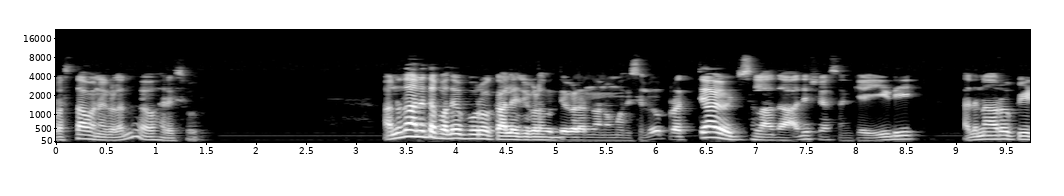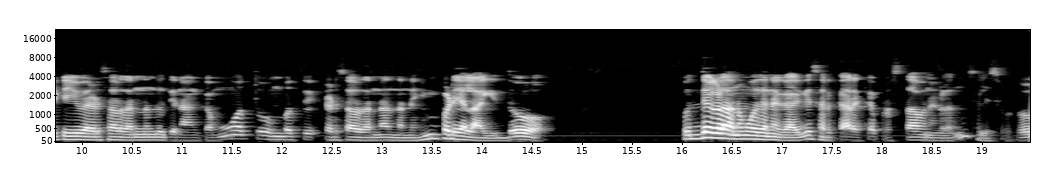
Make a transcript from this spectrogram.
ಪ್ರಸ್ತಾವನೆಗಳನ್ನು ವ್ಯವಹರಿಸುವುದು. ಅನುದಾನಿತ ಪದವಿ ಪೂರ್ವ ಕಾಲೇಜುಗಳ ಹುದ್ದೆಗಳನ್ನು ನಮೂದಿಸಲು ಪ್ರತ್ಯಾಯೋಜಿಸಲಾದ ಆದೇಶ ಸಂಖ್ಯೆ ಇಡಿ ಹದಿನಾರು ಪಿ ಟಿ ಯು ಎರಡು ಸಾವಿರದ ಹನ್ನೊಂದು ದಿನಾಂಕ ಮೂವತ್ತು ಒಂಬತ್ತು ಎರಡು ಸಾವಿರದ ಹನ್ನೊಂದನ್ನು ಹಿಂಪಡೆಯಲಾಗಿದ್ದು ಹುದ್ದೆಗಳ ಅನುಮೋದನೆಗಾಗಿ ಸರ್ಕಾರಕ್ಕೆ ಪ್ರಸ್ತಾವನೆಗಳನ್ನು ಸಲ್ಲಿಸುವುದು.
